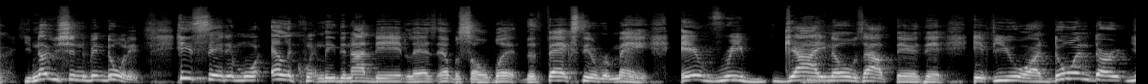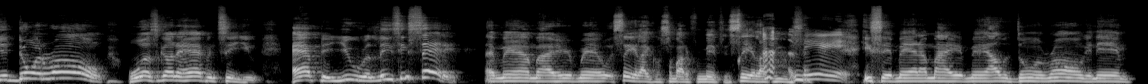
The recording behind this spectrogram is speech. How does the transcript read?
you know you shouldn't have been doing it. He said it more eloquently than I did last episode, but the facts still remain. Every guy knows out there that if you are doing dirt, you're doing wrong. What's gonna happen to you after you release? He said it. Hey man, I'm out here, man. Say it like somebody from Memphis. Say it like he was. He said, "Man, I'm out here, man. I was doing wrong, and then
